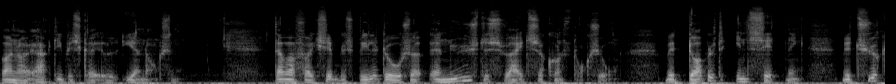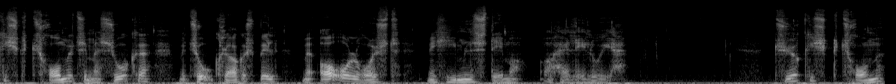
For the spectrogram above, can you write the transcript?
var nøjagtigt beskrevet i annoncen. Der var for eksempel spilledåser af nyeste Schweizer konstruktion, med dobbelt indsætning, med tyrkisk tromme til mazurka, med to klokkespil, med orgelryst, med himmelstemmer og halleluja. Tyrkisk tromme,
